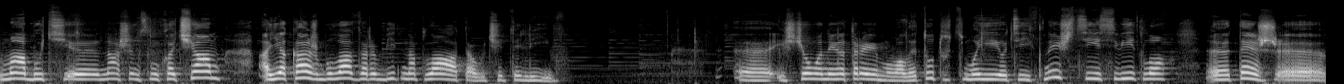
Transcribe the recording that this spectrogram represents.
мабуть, е, нашим слухачам, а яка ж була заробітна плата учителів? Е, І що вони отримували? Тут в моїй оцій книжці світло е, теж е,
